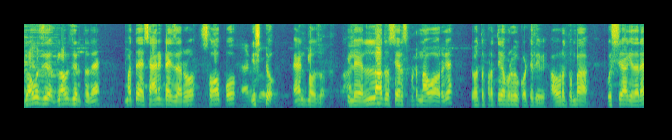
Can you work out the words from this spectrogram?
ಗ್ಲೌಸ್ ಗ್ಲೌಸ್ ಇರ್ತದೆ. ಮತ್ತು ಸ್ಯಾನಿಟೈಸರು ಸೋಪು ಇಷ್ಟು ಹ್ಯಾಂಡ್ ಗ್ಲೌಸು ಇಲ್ಲಿ ಎಲ್ಲದು ಸೇರಿಸ್ಬಿಟ್ಟು ನಾವು ಅವ್ರಿಗೆ ಇವತ್ತು ಪ್ರತಿಯೊಬ್ಬರಿಗೂ ಕೊಟ್ಟಿದ್ದೀವಿ. ಅವರು ತುಂಬ ಖುಷಿಯಾಗಿದ್ದಾರೆ.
